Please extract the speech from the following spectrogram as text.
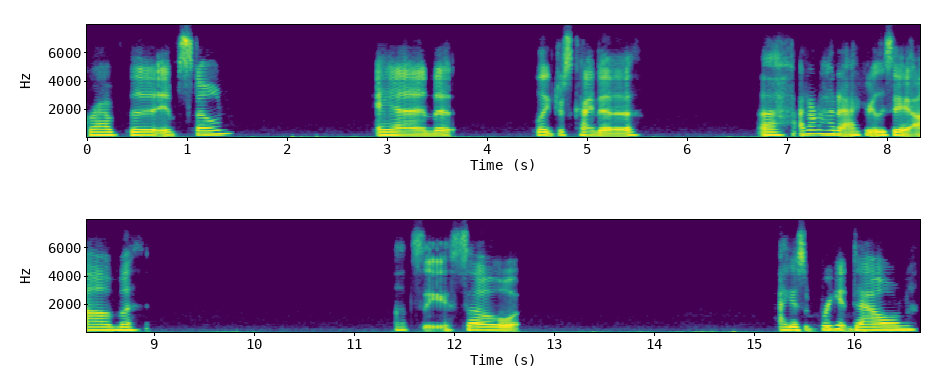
grab the imp stone and like just kind of uh, I don't know how to accurately say um let's see. So I guess bring it down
